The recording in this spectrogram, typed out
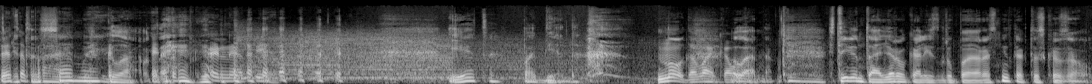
Это, Это самое главное. правильный ответ. И это победа. Ну, давай кого Ладно. Стивен Тайлер, вокалист группы Aerosmith, как-то сказал.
